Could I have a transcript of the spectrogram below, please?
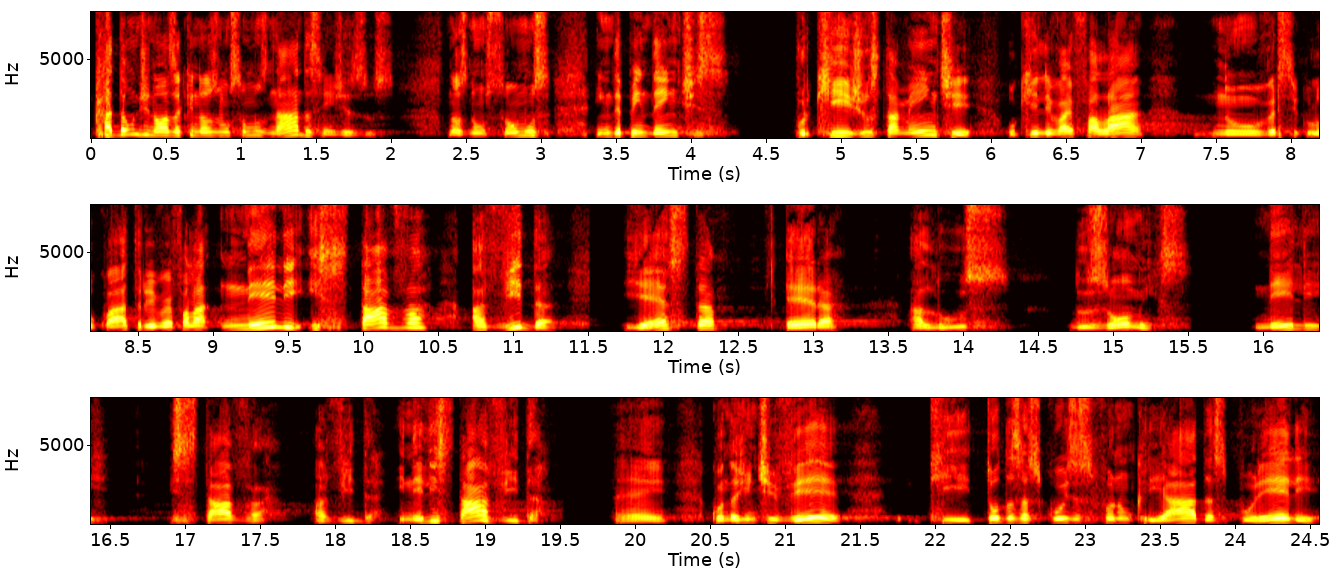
cada um de nós aqui nós não somos nada sem Jesus. Nós não somos independentes. Porque justamente o que ele vai falar no versículo 4, ele vai falar: Nele estava a vida, e esta era a luz dos homens. Nele estava a vida, e nele está a vida. É, quando a gente vê que todas as coisas foram criadas por ele,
